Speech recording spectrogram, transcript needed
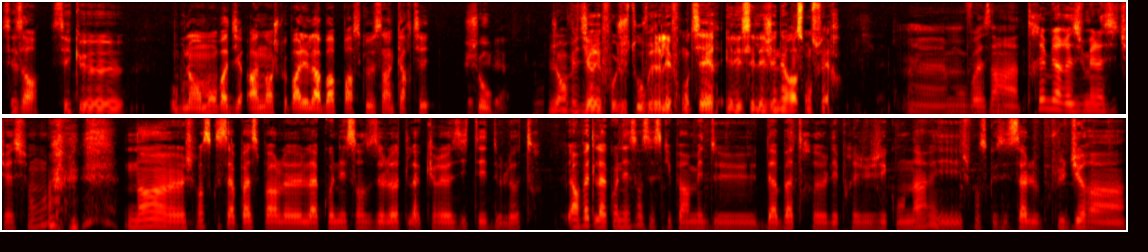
C'est ça. C'est que au bout d'un moment, on va dire ah non, je peux pas aller là-bas parce que c'est un quartier chaud. J'ai envie de dire, il faut juste ouvrir les frontières et laisser les générations se faire. Euh, mon voisin a très bien résumé la situation. non, euh, je pense que ça passe par le- la connaissance de l'autre, la curiosité de l'autre. En fait, la connaissance, c'est ce qui permet de- d'abattre les préjugés qu'on a. Et je pense que c'est ça le plus dur à,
